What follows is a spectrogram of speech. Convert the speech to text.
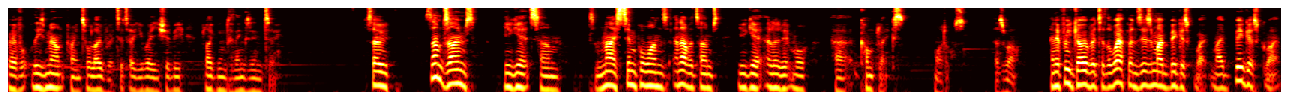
with these mount points all over it to tell you where you should be plugging things into. So sometimes you get some some nice simple ones, and other times you get a little bit more uh, complex models as well. And if we go over to the weapons, this is my biggest gripe. My biggest gripe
